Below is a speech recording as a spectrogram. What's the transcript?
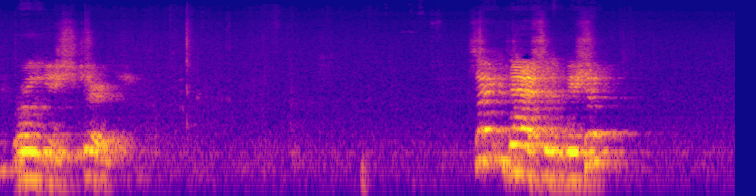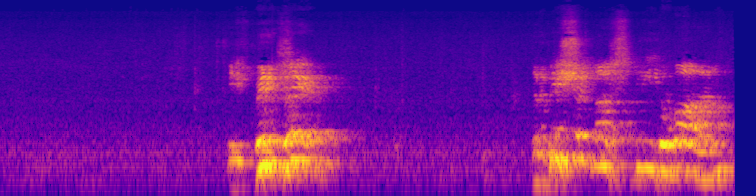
and grow this church. Second of the bishop is pretty clear. The bishop must be the one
